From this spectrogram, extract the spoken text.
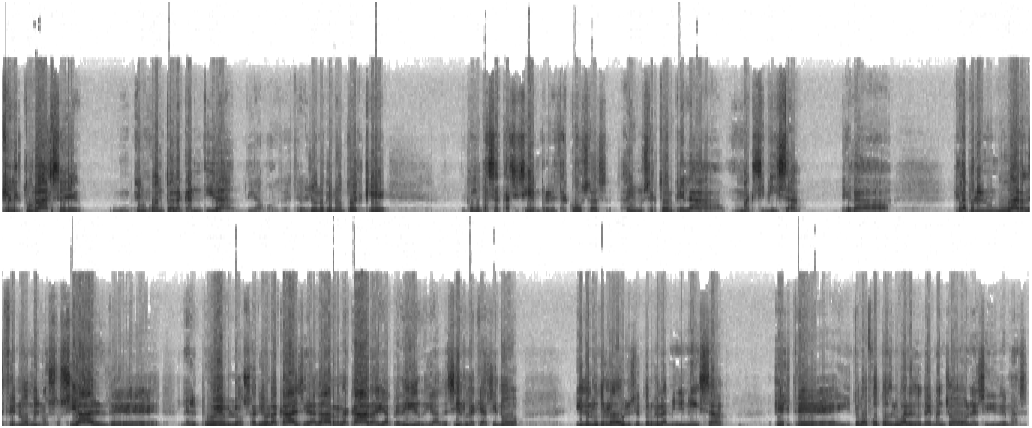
¿qué, lectura hace en cuanto a la cantidad, digamos? Este, yo lo que noto es que, como pasa casi siempre en estas cosas, hay un sector que la maximiza, que la que la pone en un lugar de fenómeno social, de el pueblo salió a la calle a dar la cara y a pedir y a decirle que así no, y del otro lado hay un sector que la minimiza, este, y toma fotos de lugares donde hay manchones y demás.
